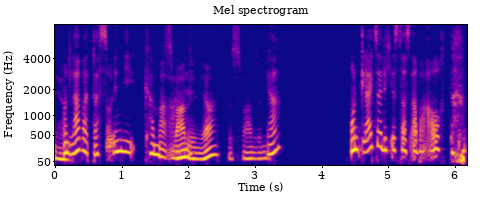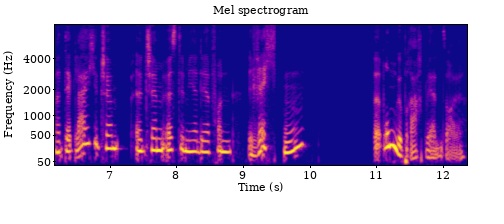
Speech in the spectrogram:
ja. und labert das so in die Kamera. Das ist Wahnsinn, ja, das ist Wahnsinn. Ja, und gleichzeitig ist das aber auch der gleiche Cem, äh, Cem Özdemir, der von Rechten äh, umgebracht werden soll.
